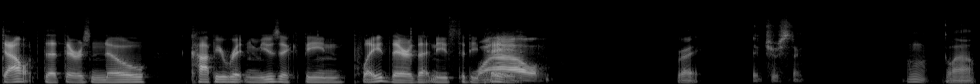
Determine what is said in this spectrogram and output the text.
doubt that there's no copywritten music being played there that needs to be paid. Wow. Right. Interesting. Wow.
